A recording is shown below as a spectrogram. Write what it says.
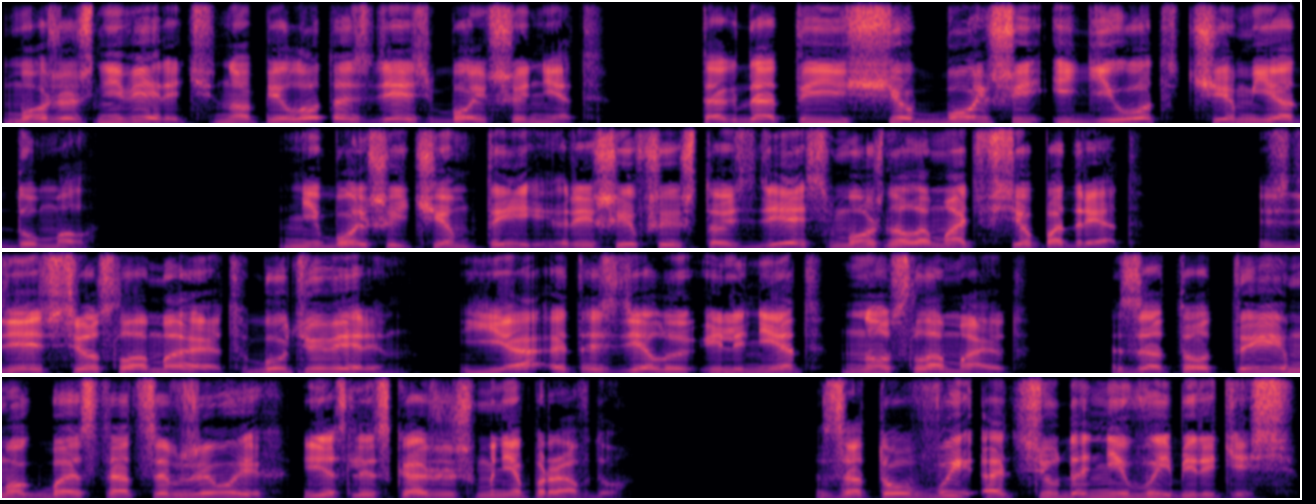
Можешь не верить, но пилота здесь больше нет. Тогда ты еще больший идиот, чем я думал. Не больший, чем ты, решивший, что здесь можно ломать все подряд. Здесь все сломают, будь уверен. Я это сделаю или нет, но сломают. Зато ты мог бы остаться в живых, если скажешь мне правду. Зато вы отсюда не выберетесь.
